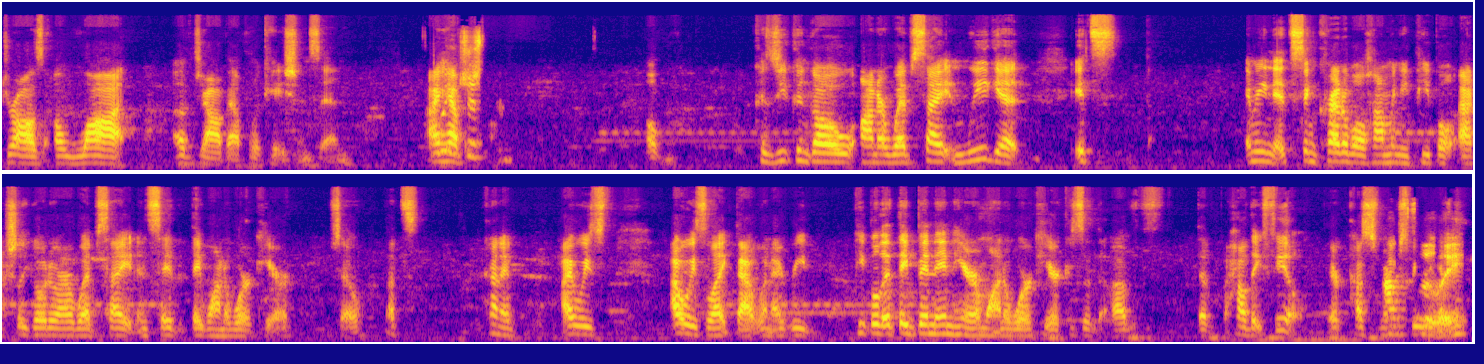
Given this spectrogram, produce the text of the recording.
draws a lot of job applications in. I have just because oh, you can go on our website and we get it's I mean, it's incredible how many people actually go to our website and say that they want to work here. So that's kind of I always I always like that when I read people that they've been in here and want to work here because of, of the, how they feel, their customers. Absolutely. Experience.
